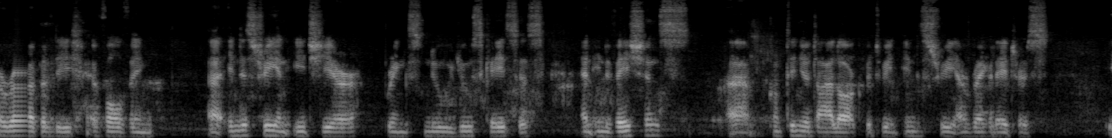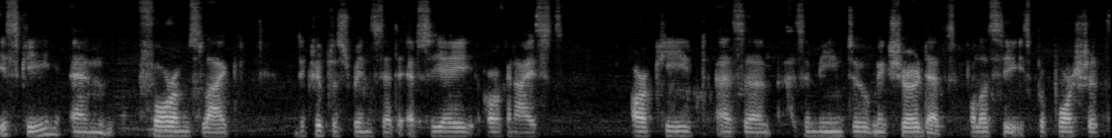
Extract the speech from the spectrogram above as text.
a rapidly evolving uh, industry and each year brings new use cases and innovations, um, continued dialogue between industry and regulators is key. And forums like the crypto sprints that the FCA organized are key as a, as a mean to make sure that policy is proportionate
